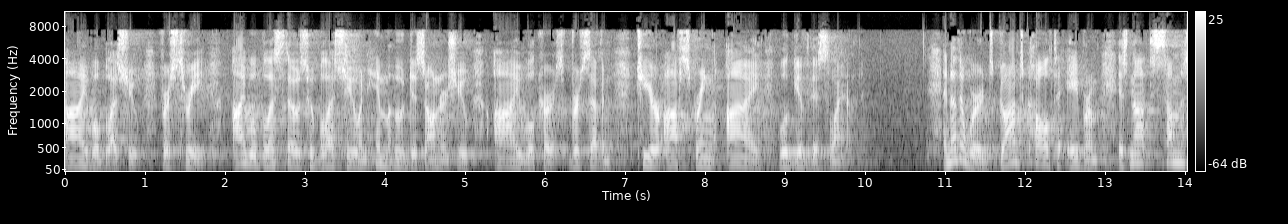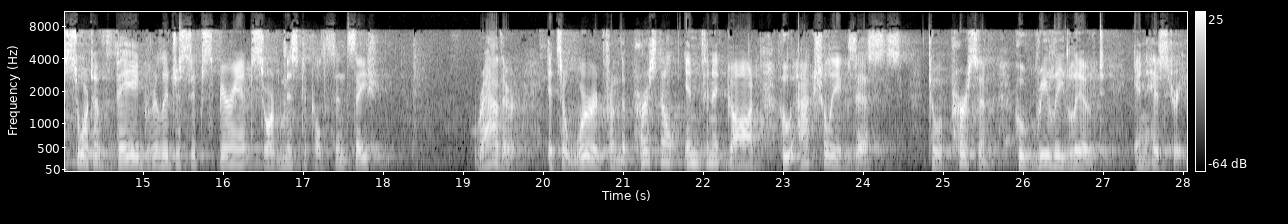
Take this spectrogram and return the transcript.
I will bless you. Verse 3 I will bless those who bless you and him who dishonors you I will curse. Verse 7 To your offspring I will give this land. In other words, God's call to Abram is not some sort of vague religious experience or mystical sensation. Rather, it's a word from the personal, infinite God who actually exists to a person who really lived in history.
